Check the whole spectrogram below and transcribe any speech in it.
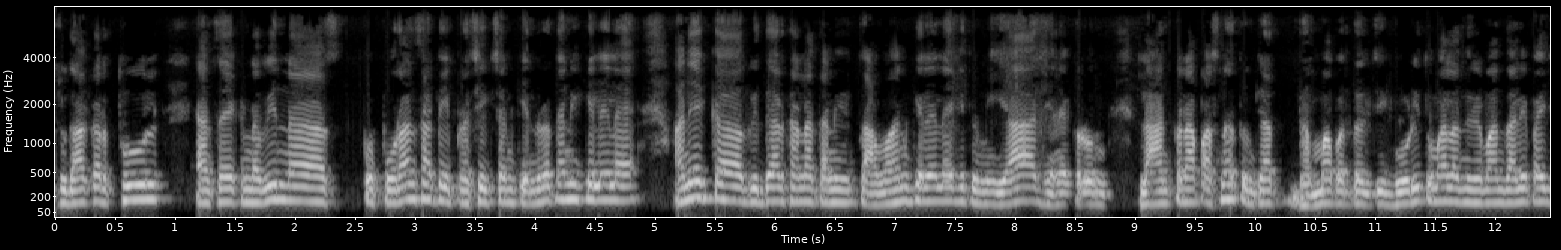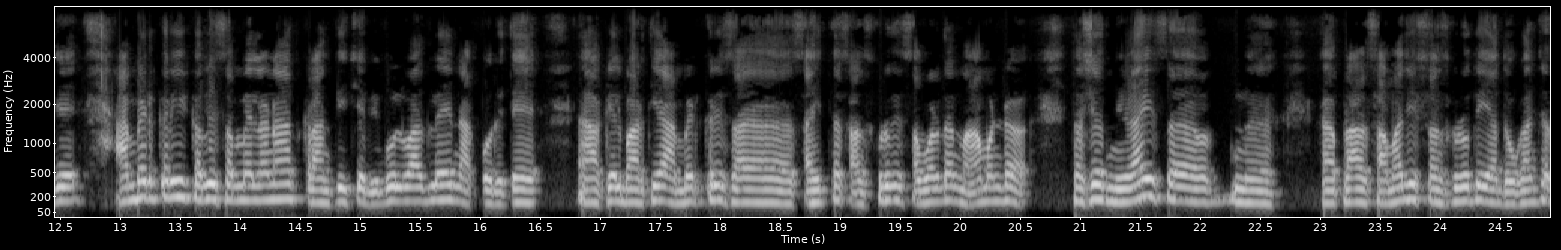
सुधाकर थूल यांचं एक नवीन पोरांसाठी प्रशिक्षण केंद्र त्यांनी केलेलं आहे. अनेक विद्यार्थ्यांना त्यांनी आवाहन केलेलं आहे की तुम्ही या जेणेकरून लहानपणापासून तुमच्या धम्माबद्दलची गोडी तुम्हाला निर्माण झाली पाहिजे. आंबेडकरी कवी संमेलनात क्रांतीचे बिबुल वाजले. नागपूर इथे अखिल भारतीय आंबेडकरी सा- साहित्य सांस्कृतिक संवर्धन महामंडळ तसेच निळाई सामाजिक संस्कृती या दोघांच्या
